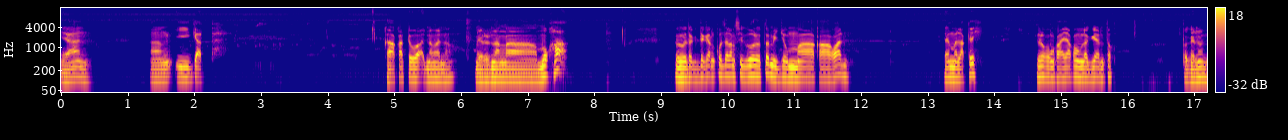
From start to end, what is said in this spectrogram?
Yan, ang igat. Kakatuwa naman, no? Meron ng ah, mukha. So, dagdagan ko na lang siguro to medyo makakawan. Yan, malaki. Pero kung kaya kong lagyan to. Pag ganun.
